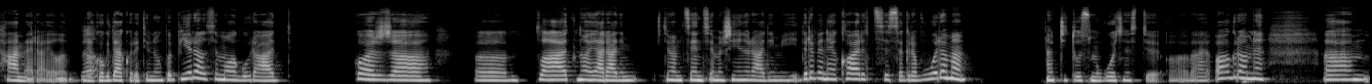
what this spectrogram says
hamera ili da. nekog dekorativnog papira, ali se mogu raditi koža, uh, platno, ja radim, što imam CNC mašinu, radim i drvene korice sa gravurama, znači tu su mogućnosti ovaj, ogromne. Um,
